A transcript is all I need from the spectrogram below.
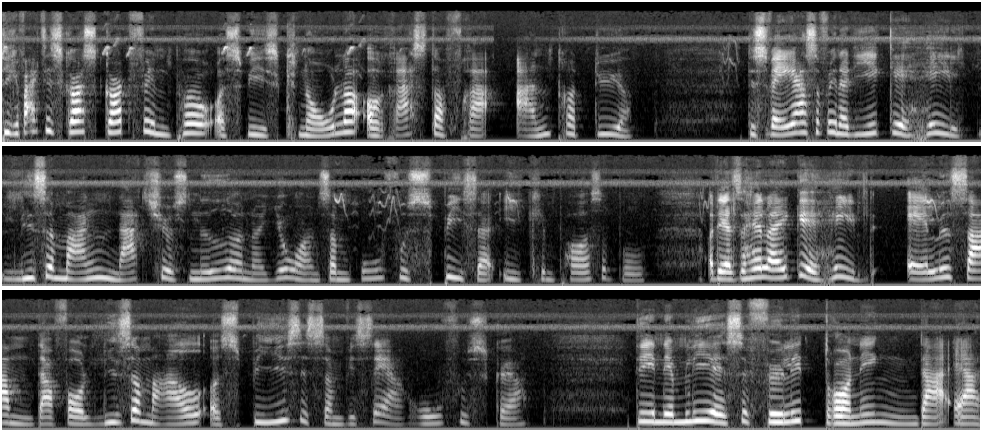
De kan faktisk også godt finde på at spise knogler og rester fra andre dyr. Desværre så finder de ikke helt lige så mange nachos nede under jorden, som Rufus spiser i Kim Possible. Og det er altså heller ikke helt alle sammen, der får lige så meget at spise, som vi ser Rufus gør. Det er nemlig øh, selvfølgelig dronningen, der er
